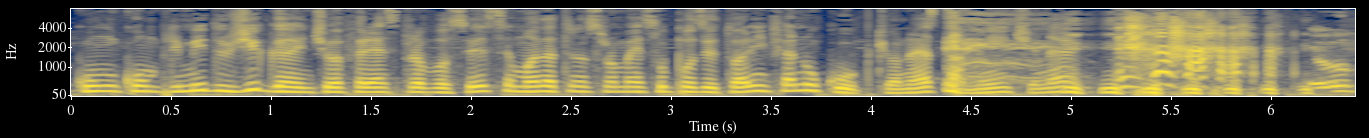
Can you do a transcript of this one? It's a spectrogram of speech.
com um comprimido gigante e oferece pra você, você manda transformar em supositório e enfiar no cu, porque honestamente, né? Eu,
